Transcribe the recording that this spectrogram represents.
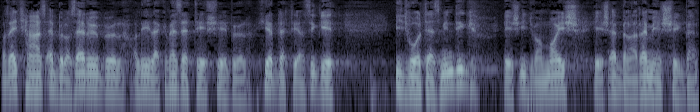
az egyház ebből az erőből, a lélek vezetéséből hirdeti az igét. Így volt ez mindig, és így van ma is, és ebben a reménységben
